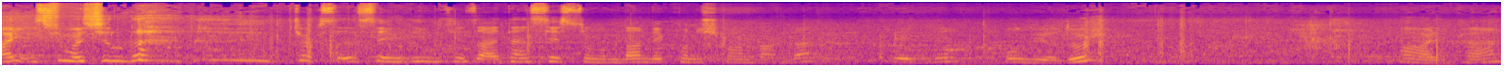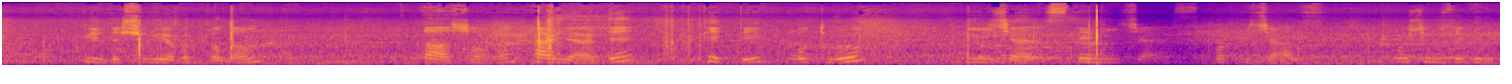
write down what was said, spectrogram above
Ay içim açıldı. Çok se- sevdiğim için zaten ses tonumdan ve konuşmamdan da belli oluyordur. Harika. Bir de şuraya bakalım. Daha sonra her yerde tek tek oturup yiyeceğiz, deneyeceğiz, bakacağız. Hoşumuza gidip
